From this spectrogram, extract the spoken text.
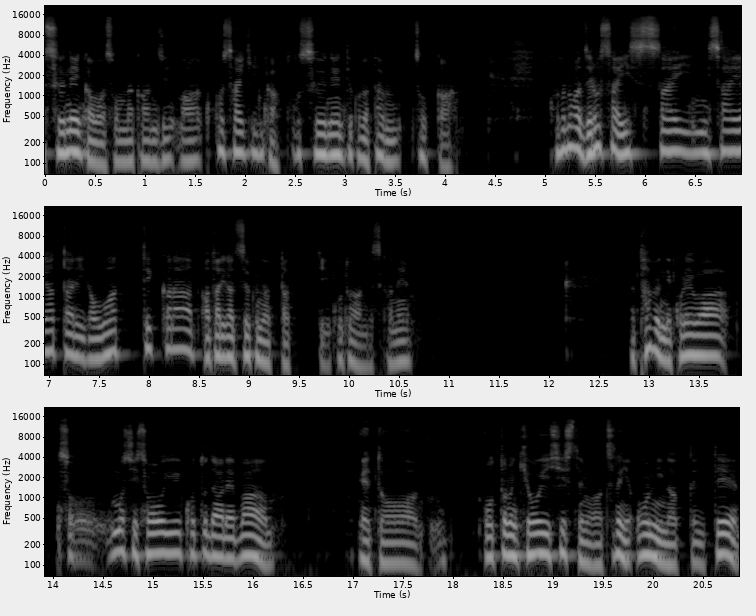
数年間はそんな感じ。まあ、ここ最近か。ここ数年ってことは多分、そっか。子供が0歳、1歳、2歳あたりが終わってから当たりが強くなったっていうことなんですかね。多分ね、これは、そう、もしそういうことであれば、えっと、夫の教育システムが常にオンになっていて、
